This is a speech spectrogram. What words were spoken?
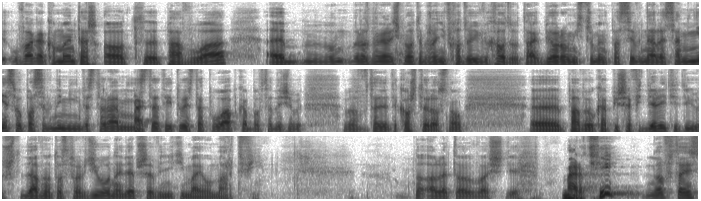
y, uwaga, komentarz od Pawła. E, rozmawialiśmy o tym, że oni wchodzą i wychodzą, tak? Biorą instrument pasywny, ale sami nie są pasywnymi inwestorami. Tak. Niestety i tu jest ta pułapka, bo wtedy, się, bo wtedy te koszty rosną. E, Paweł pisze, Fidelity już dawno to sprawdziło, najlepsze wyniki mają martwi. No ale to właśnie. Martwi? No w sensie,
